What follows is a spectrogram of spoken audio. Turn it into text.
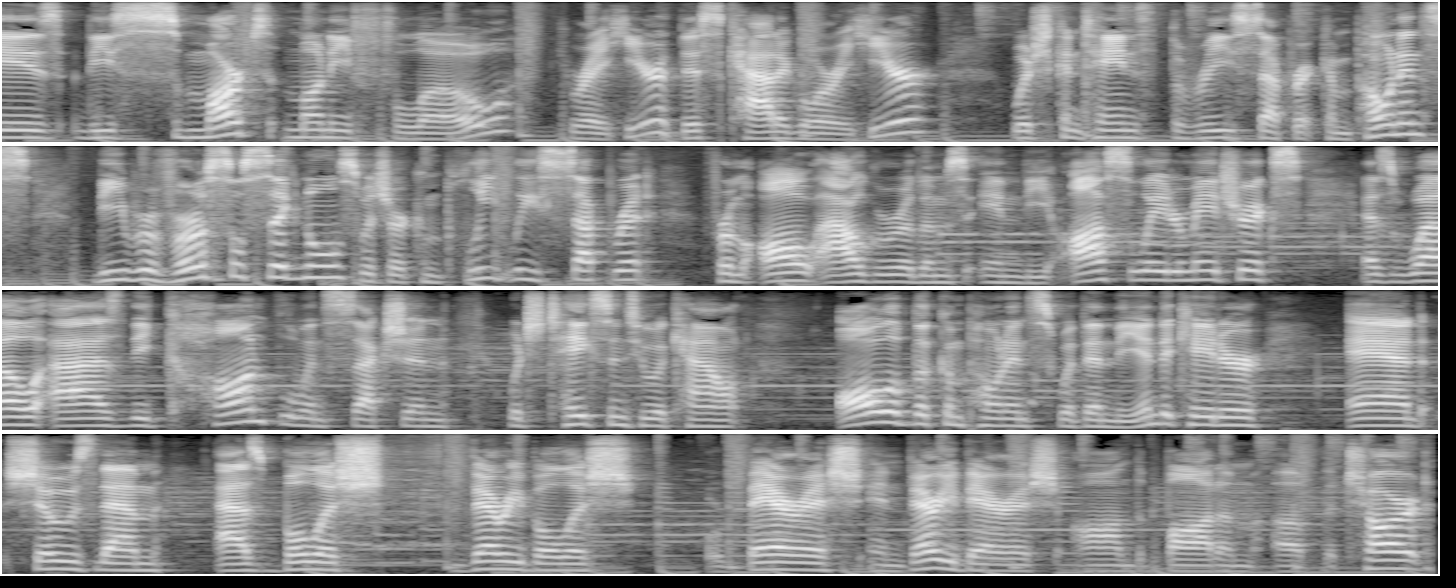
is the smart money flow right here, this category here, which contains three separate components. The reversal signals, which are completely separate from all algorithms in the oscillator matrix, as well as the confluence section, which takes into account all of the components within the indicator and shows them as bullish, very bullish, or bearish and very bearish on the bottom of the chart.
